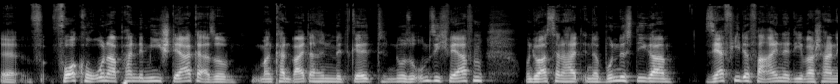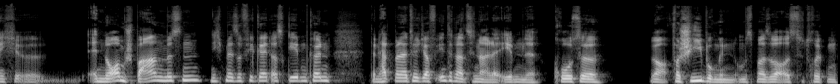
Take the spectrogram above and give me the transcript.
äh, vor Corona-Pandemie Stärke. Also man kann weiterhin mit Geld nur so um sich werfen. Und du hast dann halt in der Bundesliga sehr viele Vereine, die wahrscheinlich äh, enorm sparen müssen, nicht mehr so viel Geld ausgeben können. Dann hat man natürlich auf internationaler Ebene große ja, Verschiebungen, um es mal so auszudrücken.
